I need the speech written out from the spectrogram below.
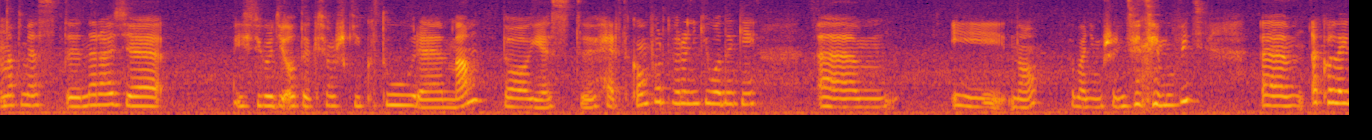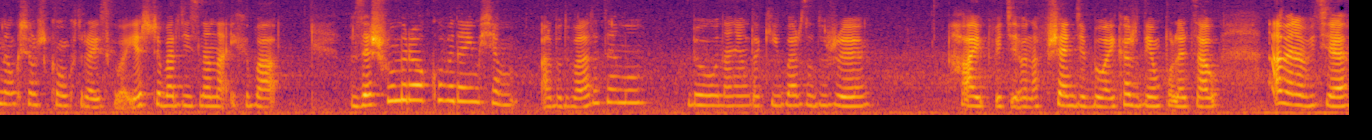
Natomiast y, na razie, jeśli chodzi o te książki, które mam, to jest y, Heart Comfort Weroniki Łodygi. Em, I no, chyba nie muszę nic więcej mówić. Em, a kolejną książką, która jest chyba jeszcze bardziej znana i chyba w zeszłym roku, wydaje mi się, albo dwa lata temu, był na nią taki bardzo duży hype, wiecie, ona wszędzie była i każdy ją polecał, a mianowicie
